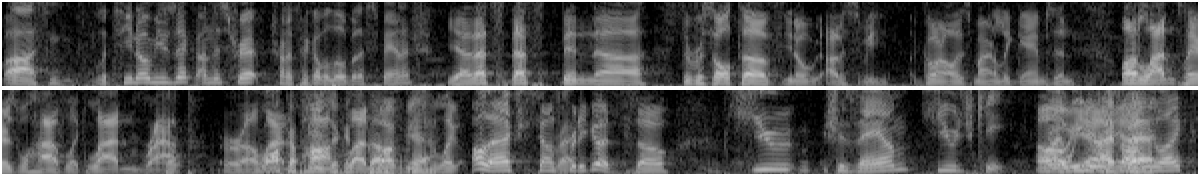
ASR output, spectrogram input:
uh, some Latino music on this trip, trying to pick up a little bit of Spanish. Yeah, that's that's been uh, the result of you know obviously we go on all these minor league games and a lot of Latin players will have like Latin rap or uh, Latin walk-up pop, music and Latin stuff, walk-up music. yeah. Like, oh, that actually sounds Right. pretty good. So Huge Shazam, huge key. Oh, right? We yeah, hear I a song bet. we like,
